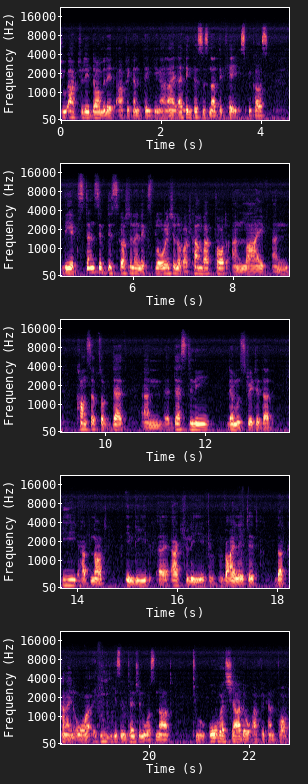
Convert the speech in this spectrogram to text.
to actually dominate African thinking. And I, I, think this is not the case because the extensive discussion and exploration of Akamba thought and life and concepts of death and uh, destiny demonstrated that he had not indeed uh, actually violated that kind, or he, his intention was not to overshadow African thought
